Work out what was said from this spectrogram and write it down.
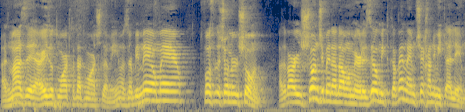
אז מה זה, הרי זו תמורת חטאת תמורת שלמים? אז רבי מאיר אומר, תפוס לשון ראשון. הדבר הראשון שבן אדם אומר לזה הוא מתכוון, להמשך אני מתעלם.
